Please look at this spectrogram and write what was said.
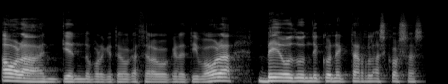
ahora entiendo por qué tengo que hacer algo creativo, ahora veo dónde conectar las cosas.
